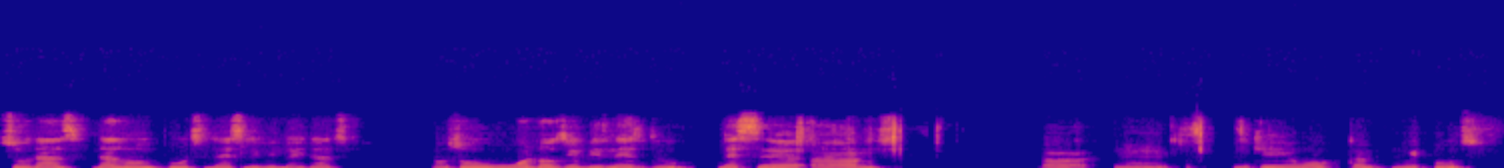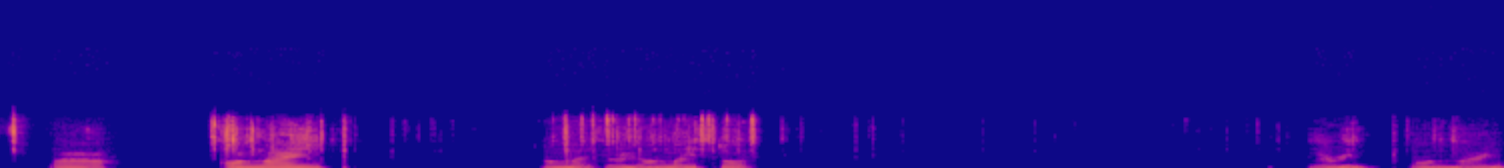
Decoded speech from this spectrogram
So that's that's what we put. Let's leave it like that. So what does your business do? Let's say um uh okay what can we put? Uh online online sorry online store. Sorry online.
